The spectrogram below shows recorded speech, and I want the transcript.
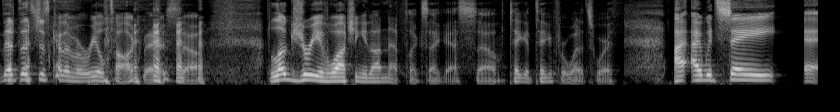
that, that's just kind of a real talk there. So luxury of watching it on Netflix, I guess. So take it take it for what it's worth. I, I would say. Uh,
